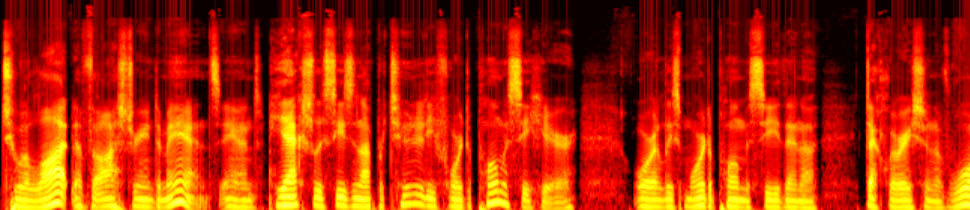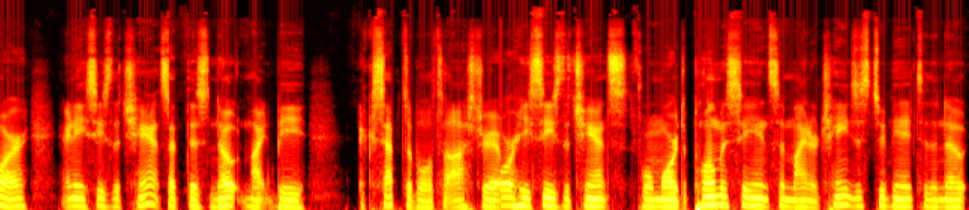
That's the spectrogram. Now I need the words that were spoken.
to a lot of the Austrian demands. And he actually sees an opportunity for diplomacy here, or at least more diplomacy than a declaration of war. And he sees the chance that this note might be acceptable to Austria, or he sees the chance for more diplomacy and some minor changes to be made to the note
